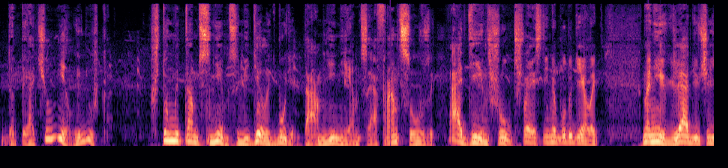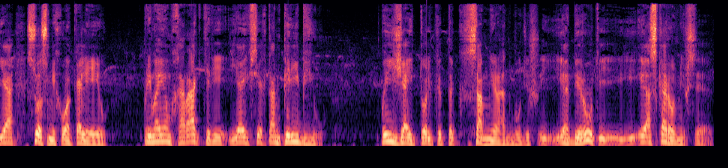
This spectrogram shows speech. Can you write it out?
«Да ты очумел, Илюшка! Что мы там с немцами делать будем? Там не немцы, а французы. Один шут, что я с ними буду делать? На них, глядячи, я со смеху околею. При моем характере я их всех там перебью». Поезжай только, так сам не рад будешь. И, и оберут, и, и оскоромишься.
